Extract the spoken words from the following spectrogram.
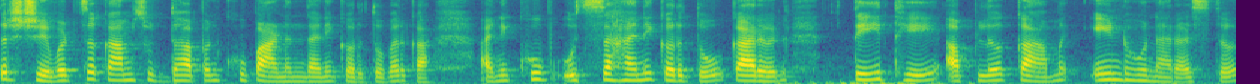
तर शेवटचं कामसुद्धा आपण खूप आनंदाने करतो बरं का. आणि खूप उत्साहाने करतो कारण तेथे आपलं काम एंड होणार असतं.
